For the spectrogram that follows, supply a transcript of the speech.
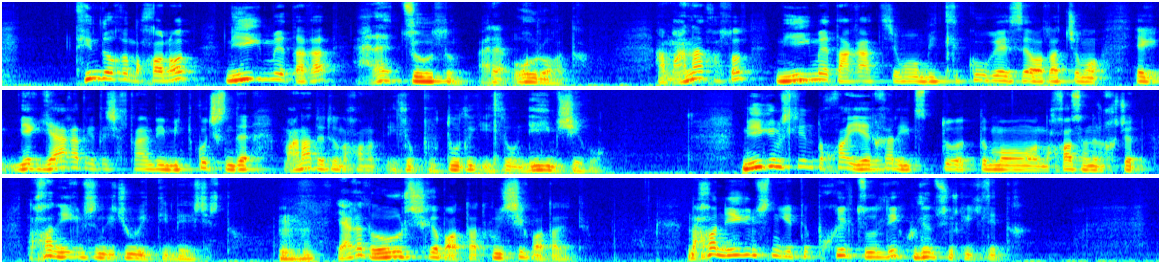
тэнд байгаа нохоонууд нийгмээ дагаад арай зөөлөн, арай өөр байгаа. А манайх бол нийгмээ дагаад ч юм уу мэдлэггүйгээсээ болоод ч юм уу яг яг яагаад гэдэг шалтгаан би мэдгүй ч гэсэндээ манад байдаг нохоонууд илүү бүдүүлэг, илүү нийгэмшээгүү. Нийгэмшлийн тухай ярихаар эзэд юм уу нохоо сонирхчод нохоо нийгэмшин гэж юу гэдэг юм бэ гэж ярьдаг. Яг л өөр шигэ бодоод хүн шиг бодоод байдаг. Нохоо нийгэмшин гэдэг бүхэл зүйлийг хүлээн зөвшөөрөхийг хэлээд байгаа.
